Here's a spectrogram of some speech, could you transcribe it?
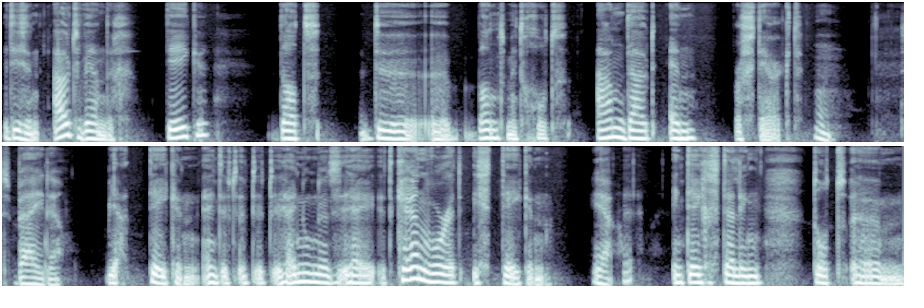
Het is een uitwendig teken dat de eh, band met God aanduidt en versterkt. Dus beide. Ja, teken. En het, het, het- hij noemde het, hij, het kernwoord is teken. Ja. In tegenstelling tot ehm,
